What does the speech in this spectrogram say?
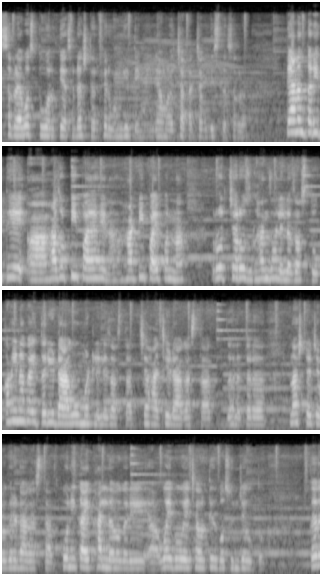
सगळ्या वस्तूवरती असं डस्टर फिरवून घेते मी ज्यामुळे चकाचक दिसतं सगळं. त्यानंतर इथे हा जो टीपाय आहे ना हा टीपाय पण ना रोजच्या रोज घाण झालेलाच असतो. काही ना काहीतरी डाग उमटलेलेच असतात. चहाचे डाग असतात झालं तर नाश्त्याचे वगैरे डाग असतात. कोणी काय खाल्लं वगैरे वैभव याच्यावरतीच बसून जेवतो. तर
